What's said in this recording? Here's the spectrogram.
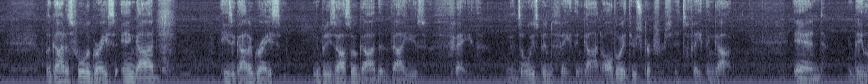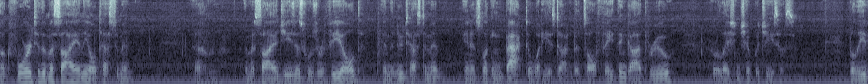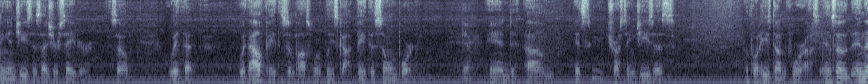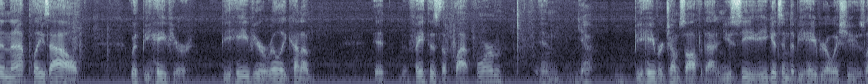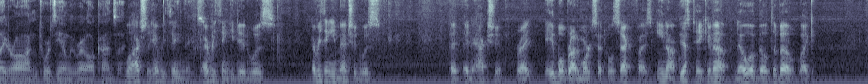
But God is full of grace, and God, He's a God of grace, but He's also a God that values faith. It's always been faith in God, all the way through scriptures. It's faith in God. And they look forward to the Messiah in the Old Testament. Um, the Messiah, Jesus, was revealed in the New Testament, and it's looking back to what He has done. But it's all faith in God through a relationship with Jesus believing in Jesus as your Savior. So, with that, without faith, it's impossible to please God. Faith is so important. Yeah. And um, it's trusting Jesus with what He's done for us. And so, and then that plays out with behavior. Behavior really kind of it. Faith is the platform, and yeah, behavior jumps off of that, and you see he gets into behavioral issues later on. Towards the end, we read all kinds of. Well, actually, everything everything he did was, everything he mentioned was, an, an action. Right? Abel brought a more acceptable sacrifice. Enoch was taken up. Noah built a boat. Like,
